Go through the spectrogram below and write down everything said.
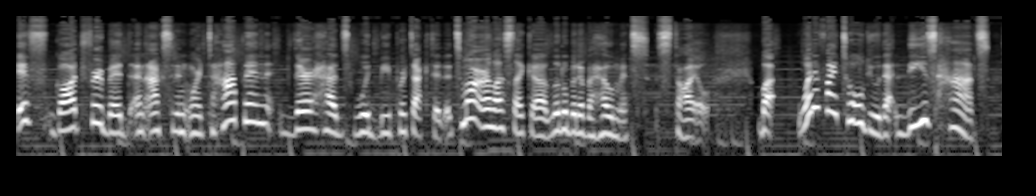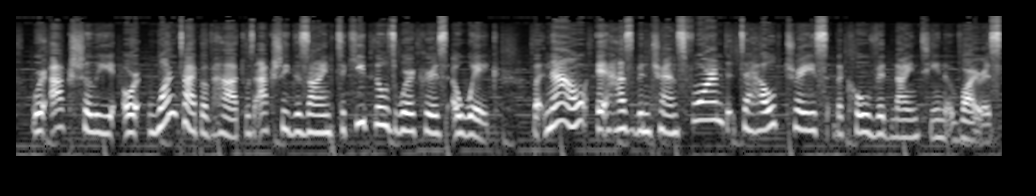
if, God forbid, an accident were to happen, their heads would be protected. It's more or less like a little bit of a helmet style. But what if I told you that these hats were actually, or one type of hat was actually designed to keep those workers awake, but now it has been transformed to help trace the COVID-19 virus.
